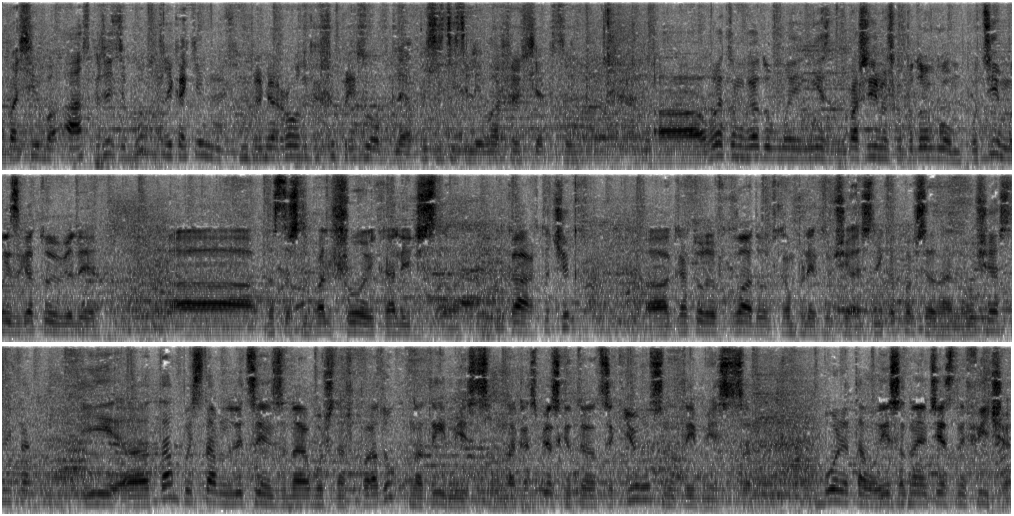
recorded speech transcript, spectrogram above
Спасибо. А скажите, будут ли какие-нибудь, например, розыгрыши призов для посетителей вашей секции? А, В этом году мы пошли немножко по другому пути. Мы изготовили достаточно большое количество карточек, а, которые вкладывают в комплект участника, профессионального участника. И а, там представлена лицензия на рабочий наш продукт на 3 месяца. На Касперский Internet Security на 3 месяца. Более того, есть одна интересная фича.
